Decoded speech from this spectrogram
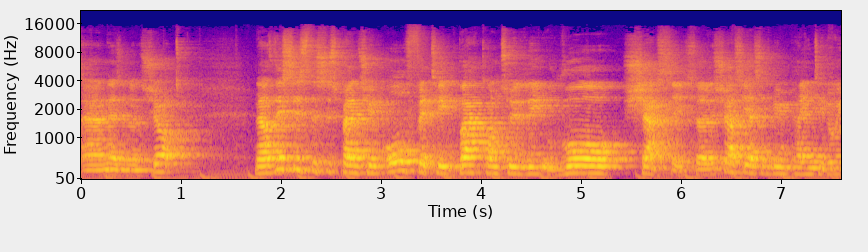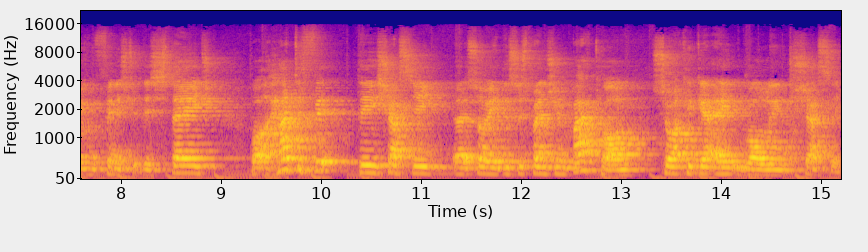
And there's another shot. Now this is the suspension all fitted back onto the raw chassis. So the chassis hasn't been painted or even finished at this stage. But I had to fit the chassis, uh, sorry, the suspension back on so I could get a rolling chassis.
